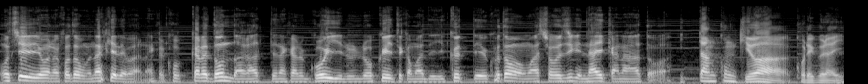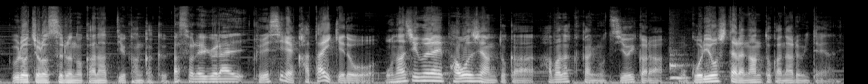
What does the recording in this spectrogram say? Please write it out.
落ちるようなこともなければ、なんかこっからどんどん上がって、なんか5位、6位とかまで行くっていうこともまあ正直ないかなとは。一旦今季はこれぐらいうろちょろするのかなっていう感覚。まあそれぐらい。クレセリア硬いけど、同じぐらいパオジアンとか羽ばたく神も強いから、もうご利用したらなんとかなるみたいなね。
